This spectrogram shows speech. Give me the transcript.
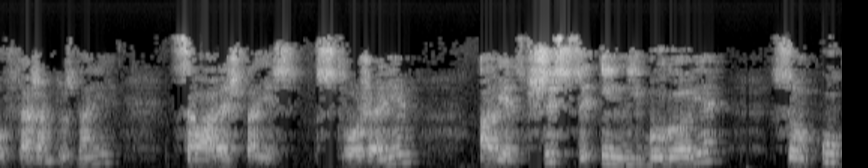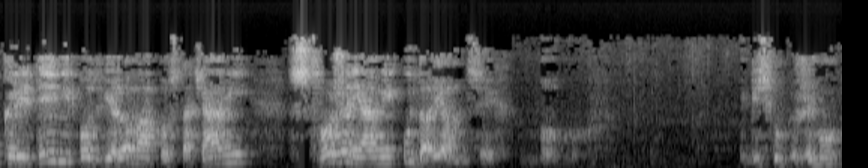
Powtarzam to zdanie. Cała reszta jest stworzeniem, a więc wszyscy inni bogowie są ukrytymi pod wieloma postaciami stworzeniami udających bogów. Biskup Rzymu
